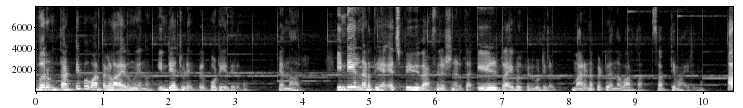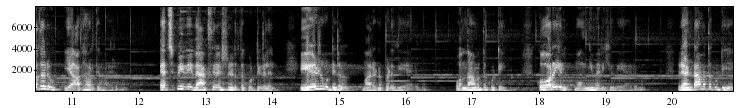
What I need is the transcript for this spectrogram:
വെറും തട്ടിപ്പ് വാർത്തകളായിരുന്നു എന്ന് ഇന്ത്യ ടുഡേ റിപ്പോർട്ട് ചെയ്തിരുന്നു. എന്നാൽ ഇന്ത്യയിൽ നടത്തിയ എച്ച് പി വി വാക്സിനേഷൻ എടുത്ത ഏഴ് ട്രൈബൽ പെൺകുട്ടികൾ മരണപ്പെട്ടു എന്ന വാർത്ത സത്യമായിരുന്നു. അതൊരു യാഥാർത്ഥ്യമായിരുന്നു. എച്ച് പി വി വാക്സിനേഷൻ എടുത്ത കുട്ടികളിൽ ഏഴ് കുട്ടികൾ മരണപ്പെടുകയായിരുന്നു. ഒന്നാമത്തെ കുട്ടി കോറയിൽ മുങ്ങി മരിക്കുകയായിരുന്നു. രണ്ടാമത്തെ കുട്ടിയെ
